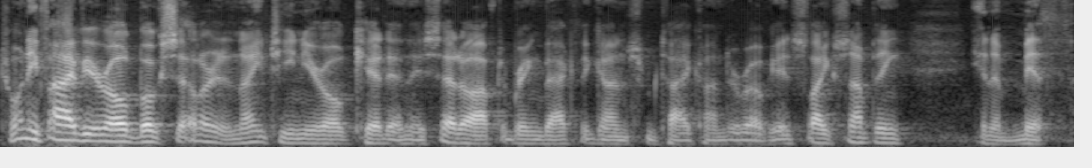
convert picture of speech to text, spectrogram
25 year old bookseller and a 19 year old kid, and they set off to bring back the guns from Ticonderoga. It's like something in a myth.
